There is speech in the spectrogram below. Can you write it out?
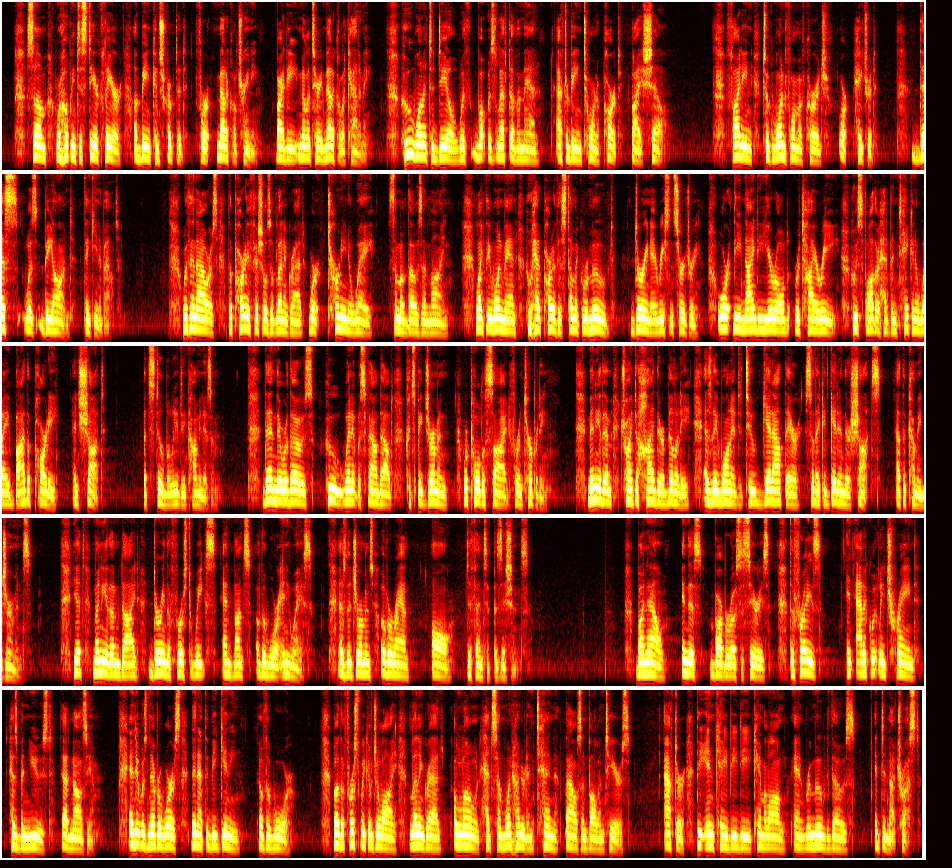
Some were hoping to steer clear of being conscripted for medical training by the Military Medical Academy. Who wanted to deal with what was left of a man after being torn apart by a shell? Fighting took one form of courage, or hatred. This was beyond thinking about. Within hours, the party officials of Leningrad were turning away some of those in line, like the one man who had part of his stomach removed during a recent surgery, or the 90 year old retiree whose father had been taken away by the party and shot, but still believed in communism. Then there were those who, when it was found out, could speak German, were pulled aside for interpreting. Many of them tried to hide their ability as they wanted to get out there so they could get in their shots at the coming Germans. Yet many of them died during the first weeks and months of the war, anyways, as the Germans overran all defensive positions. By now, in this Barbarossa series, the phrase inadequately trained has been used ad nauseum, and it was never worse than at the beginning of the war. By the first week of July, Leningrad alone had some 110,000 volunteers. After the NKVD came along and removed those it did not trust.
